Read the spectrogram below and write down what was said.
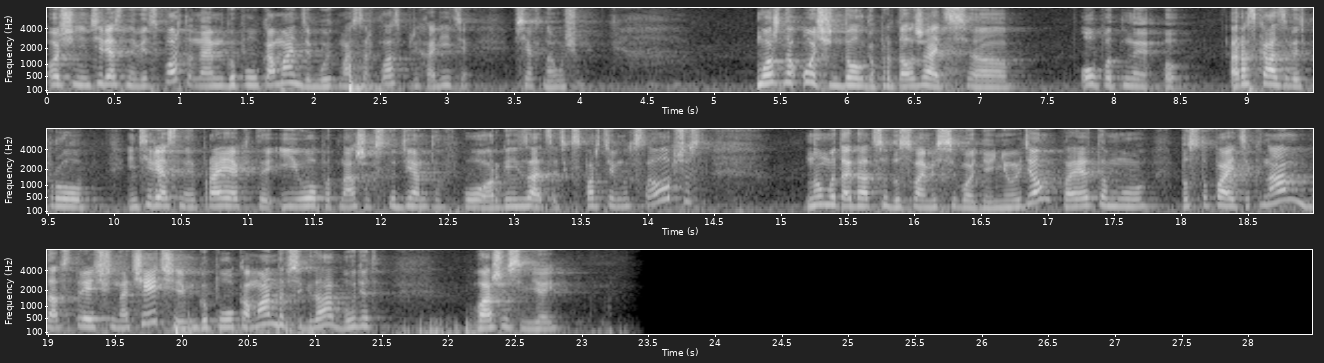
Очень интересный вид спорта. На МГПУ команде будет мастер-класс. Приходите, всех научим. Можно очень долго продолжать э, опытные, рассказывать про интересные проекты и опыт наших студентов по организации этих спортивных сообществ, но мы тогда отсюда с вами сегодня не уйдем, поэтому поступайте к нам. До встречи на ЧЕЧе. МГПУ команда всегда будет вашей семьей.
